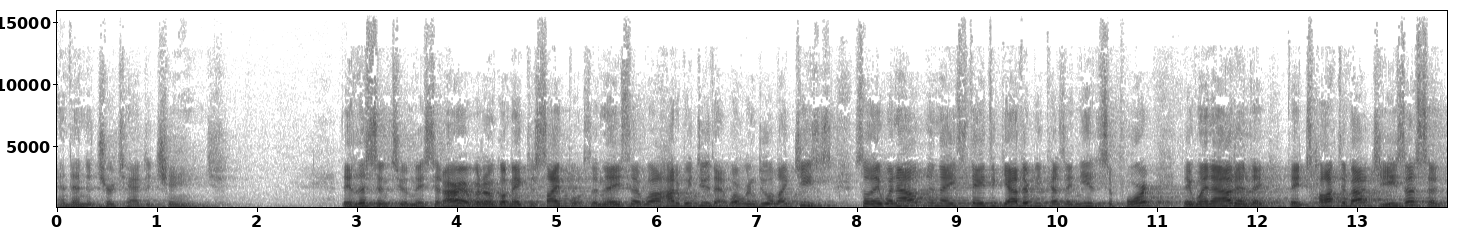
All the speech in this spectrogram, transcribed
And then the church had to change. They listened to him. They said, All right, we're going to go make disciples. And they said, Well, how do we do that? Well, we're going to do it like Jesus. So they went out and they stayed together because they needed support. They went out and they, they talked about Jesus and,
